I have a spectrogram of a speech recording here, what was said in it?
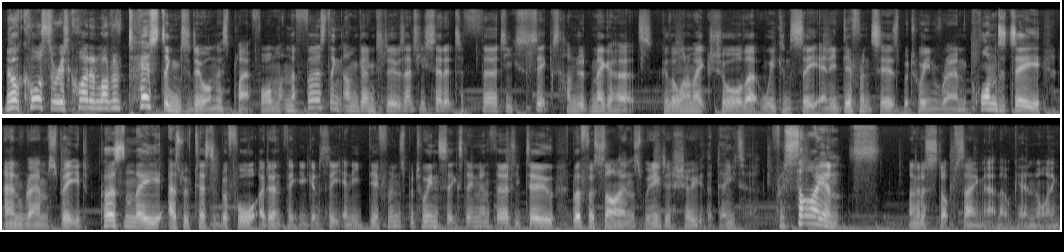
Now, of course, there is quite a lot of testing to do on this platform, and the first thing I'm going to do is actually set it to 3600 megahertz, because I want to make sure that we can see any differences between RAM quantity and RAM speed. Personally, as we've tested before, I don't think you're going to see any difference between 16 and 32, but for science, we need to show you the data. For science! I'm going to stop saying that, that'll get annoying.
